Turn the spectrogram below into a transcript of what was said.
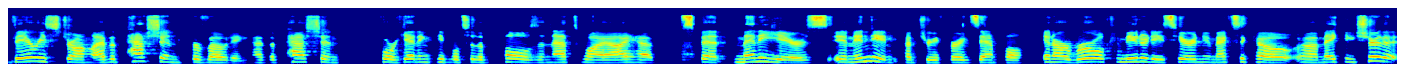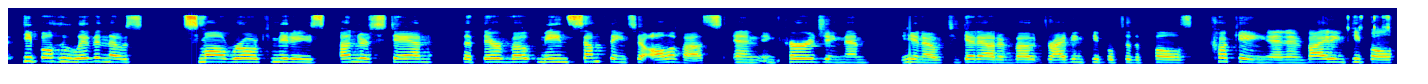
very strong. I have a passion for voting. I have a passion for getting people to the polls. And that's why I have spent many years in Indian country, for example, in our rural communities here in New Mexico, uh, making sure that people who live in those small rural communities understand that their vote means something to all of us and encouraging them you know to get out and vote driving people to the polls cooking and inviting people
